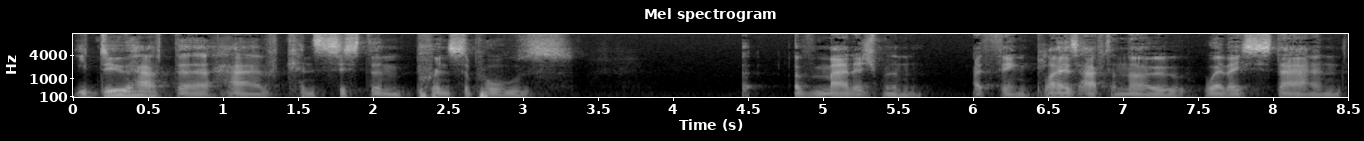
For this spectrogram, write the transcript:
You do have to have consistent principles uh, of management. I think players have to know where they stand,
